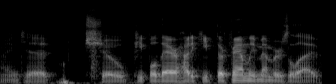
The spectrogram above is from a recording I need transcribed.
trying to show people there how to keep their family members alive.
